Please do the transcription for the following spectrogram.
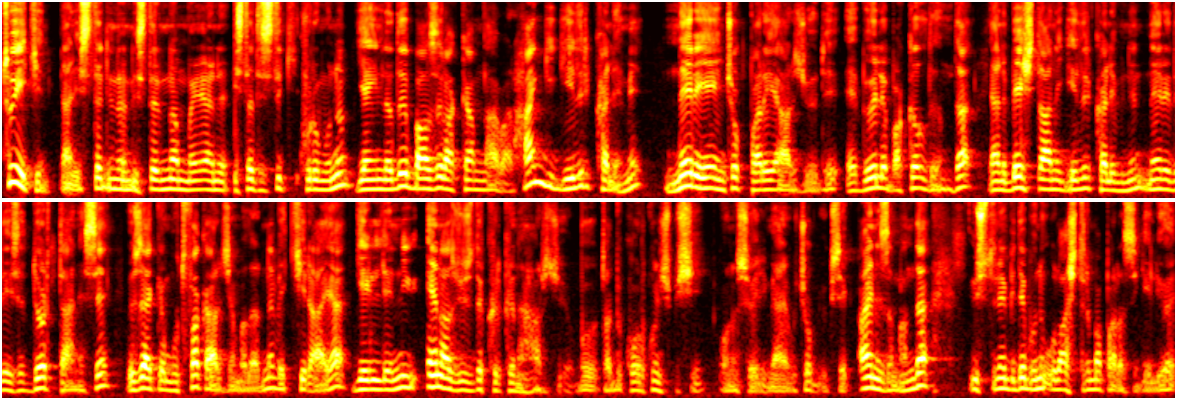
TÜİK'in yani ister inanın ister inanmayın yani istatistik kurumunun yayınladığı bazı rakamlar var. Hangi gelir kalemi nereye en çok parayı harcıyordu? E böyle bakıldığında yani 5 tane gelir kaleminin neredeyse 4 tanesi özellikle mutfak harcamalarına ve kiraya gelirlerinin en az %40'ını harcıyor. Bu tabii korkunç bir şey. Onu söyleyeyim yani bu çok yüksek. Aynı zamanda üstüne bir de bunu ulaştırma parası geliyor,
